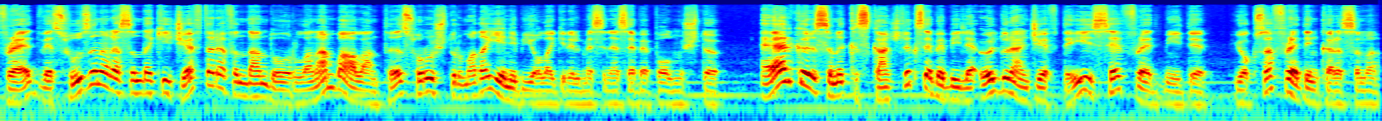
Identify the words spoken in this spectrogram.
Fred ve Susan arasındaki Jeff tarafından doğrulanan bağlantı soruşturmada yeni bir yola girilmesine sebep olmuştu. Eğer karısını kıskançlık sebebiyle öldüren Jeff değilse Fred miydi? Yoksa Fred'in karısı mı?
